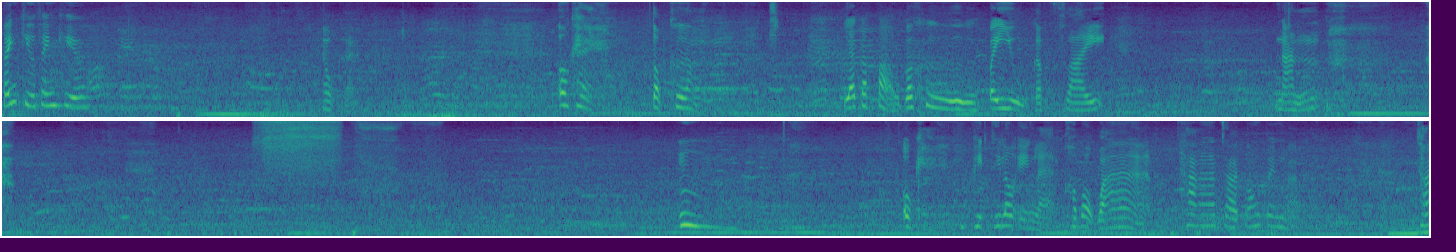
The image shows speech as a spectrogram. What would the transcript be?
thank you thank you โอเคโอเคตกเครื่อง และกระเป๋าก็คือไปอยู่กับไฟลท์นั้น อืม โอเค ผิดที่เราเองแหละ เขาบอกว่าถ้าจะต้องเป็นแบบ ถ้า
